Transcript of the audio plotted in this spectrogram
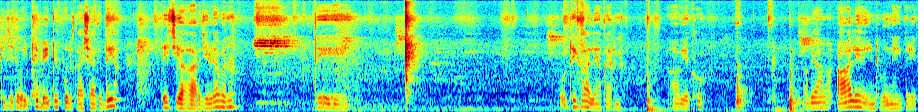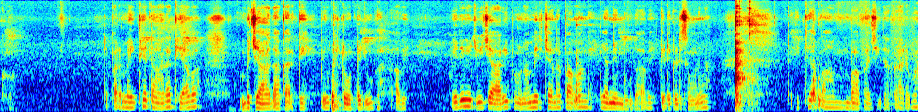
ਕਿ ਜਦੋਂ ਇੱਥੇ ਬਹਿ ਕੇ ਫੁਲਕਾ ਛਕਦੇ ਆ ਤੇ ਚਾਰ ਜਿਹੜਾ ਵਾ ਨਾ ਤੇ ਉੱਥੇ ਖਾ ਲਿਆ ਕਰਨ। ਆ ਵੇਖੋ। ਆ ਵੇ ਆ ਲਿਆਈ ਠੋਨੇ ਇਧਰ ਦੇਖੋ ਤੇ ਪਰ ਮੈਂ ਇੱਥੇ ਤਾਂ ਰੱਖਿਆ ਵਾ, ਬਚਾ ਦਾ ਕਰਕੇ, ਵੀ ਉੱਥੇ ਟੁੱਟ ਜੂਗਾ ਆਵੇ। ਇਹਦੇ ਵਿੱਚ ਵੀ ਚਾਰ ਹੀ ਪਾਉਣਾ, ਮਿਰਚਾਂ ਦਾ ਪਾਵਾਂਗੇ, ਜਾਂ ਨਿੰਬੂ ਦਾ, ਆਵੇ ਕਿੱਡੇ ਕਿੱਡੇ ਸੋਹਣੀਆਂ। ਤੇ ਇੱਥੇ ਆਪਾਂ ਬਾਬਾ ਜੀ ਦਾ ਘਰ ਵਾ।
